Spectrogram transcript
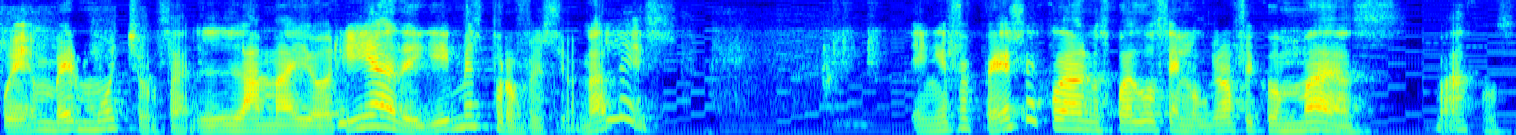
pueden ver mucho. O sea, la mayoría de gamers profesionales en FPS juegan los juegos en los gráficos más bajos,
